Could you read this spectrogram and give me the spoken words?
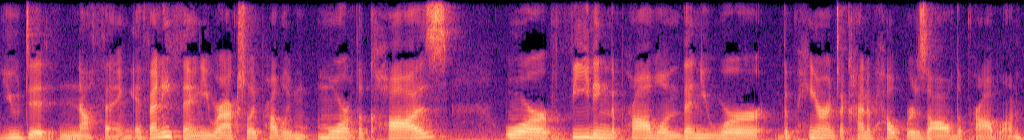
you did nothing. If anything, you were actually probably more of the cause or feeding the problem than you were the parent to kind of help resolve the problem.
